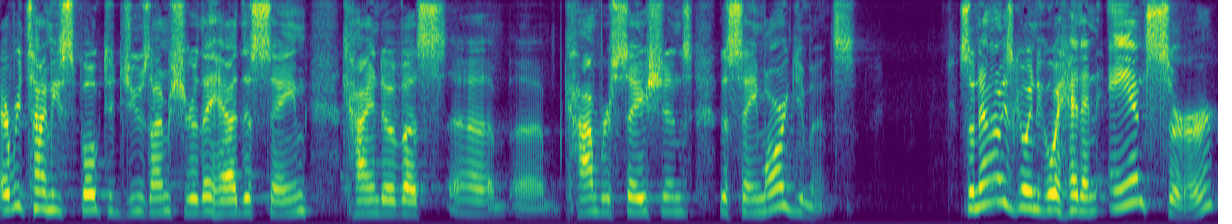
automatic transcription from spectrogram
Every time he spoke to Jews, I'm sure they had the same kind of uh, uh, uh, conversations, the same arguments. So now he's going to go ahead and answer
